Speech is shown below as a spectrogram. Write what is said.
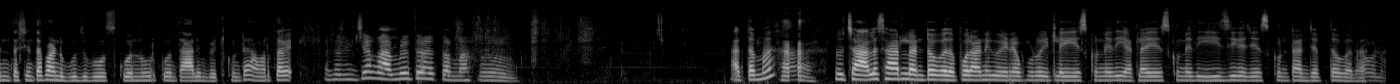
ఇంత చింతపండు గుజ్జు పోసుకొని నూరుకొని తాలింపు పెట్టుకుంటే అమృతమే. అసలు నిజంగా అమృతం అత్తమ్మ. అత్తమ్మ నువ్వు చాలా సార్లు అంటావు కదా పొలానికి పోయినప్పుడు ఇట్లా చేసుకునేది అట్లా చేసుకునేది ఈజీగా చేసుకుంటా అని చెప్తావు కదా. అవును.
